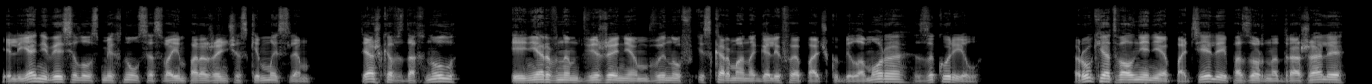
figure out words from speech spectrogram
Илья невесело усмехнулся своим пораженческим мыслям, тяжко вздохнул и, нервным движением вынув из кармана галифе пачку беломора, закурил. Руки от волнения потели и позорно дрожали,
